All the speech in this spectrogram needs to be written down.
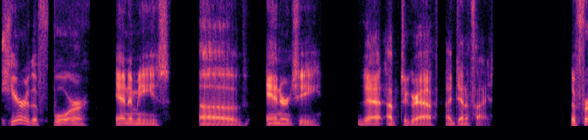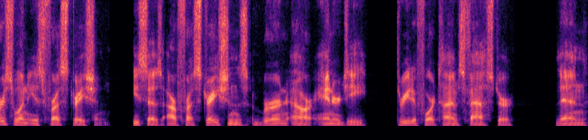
Here are the four enemies of energy that Updegraff identifies. The first one is frustration. He says, Our frustrations burn our energy three to four times faster than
